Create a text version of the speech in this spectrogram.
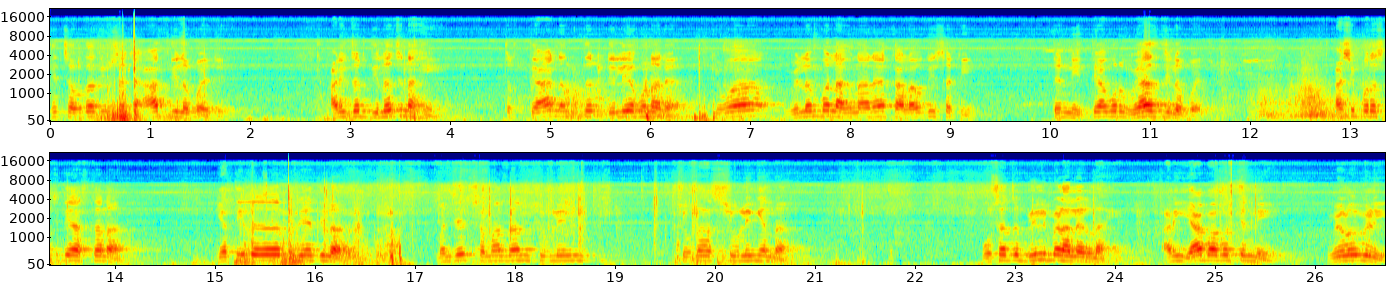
हे चौदा दिवसाच्या आत दिलं पाहिजे. आणि जर दिलंच नाही तर त्यानंतर डिले होणाऱ्या किंवा विलंब लागणाऱ्या कालावधीसाठी त्यांनी त्यावर व्याज दिलं पाहिजे. अशी परिस्थिती असताना यातील फिर्यादीला म्हणजे समाधान शिवलिंग शिवदास शिवलिंग यांना ऊसाचं बिल मिळालेलं नाही. आणि याबाबत त्यांनी वेळोवेळी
